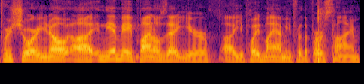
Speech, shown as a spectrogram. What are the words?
For sure. You know, uh, in the NBA Finals that year, uh, you played Miami for the first time.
